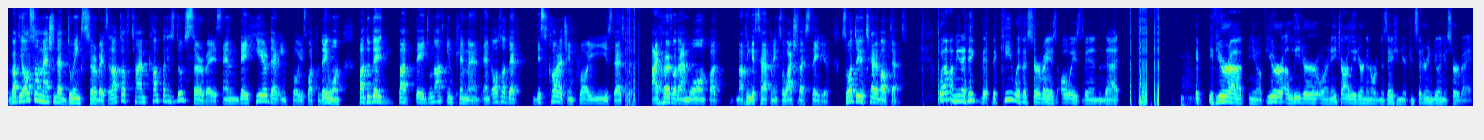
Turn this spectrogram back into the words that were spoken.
but you also mentioned that doing surveys, a lot of time companies do surveys and they hear their employees, what do they want, but do they, but they do not implement. And also that discourage employees that I heard what I want, but nothing is happening. So why should I stay here? So what do you tell about that? Well, I mean, I think that the key with a survey has always been that if, if you're a, you know, if you're a leader or an HR leader in an organization, you're considering doing a survey.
